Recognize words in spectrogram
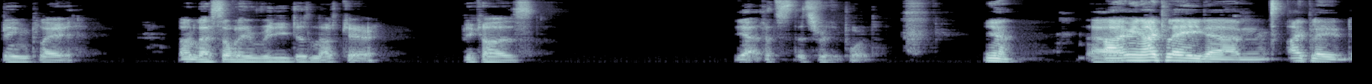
being played, unless somebody really does not care, because. Yeah, that's that's really important. Yeah, Uh, I mean, I played um, I played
